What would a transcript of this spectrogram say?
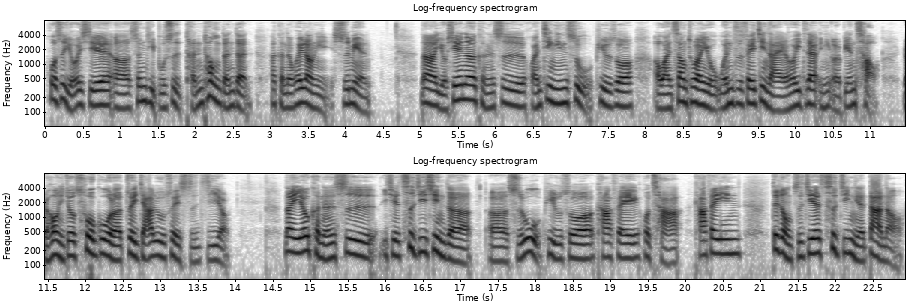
或是有一些呃身体不适、疼痛等等，它可能会让你失眠。那有些呢，可能是环境因素，譬如说啊，晚上突然有蚊子飞进来，然后一直在你耳边吵，然后你就错过了最佳入睡时机哦。那也有可能是一些刺激性的呃食物，譬如说咖啡或茶，咖啡因这种直接刺激你的大脑，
